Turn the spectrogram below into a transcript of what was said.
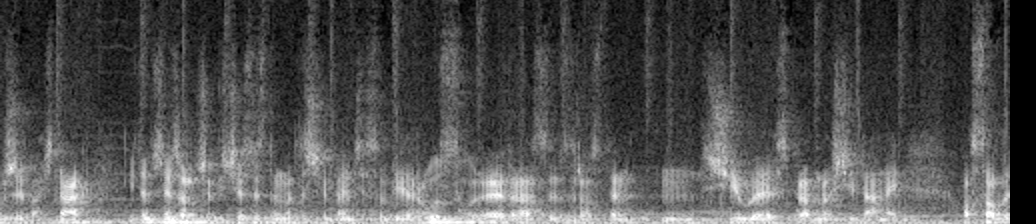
używać, tak? I ten ciężar oczywiście systematycznie będzie sobie rósł e, wraz ze wzrostem mm, siły, sprawności danej osoby.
